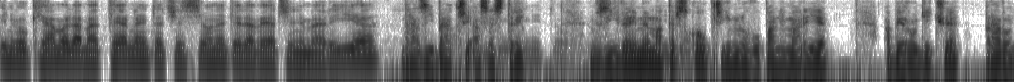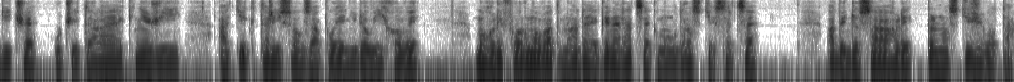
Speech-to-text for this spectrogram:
invochiamo la materna intercessione della Vergine Maria. Drazí bratři a sestry, vzívejme mateřskou přímluvu Pany Marie, aby rodiče, prarodiče, učitelé, kněží a ti, kteří jsou zapojeni do výchovy, mohli formovat mladé generace k moudrosti srdce, aby dosáhli plnosti života.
